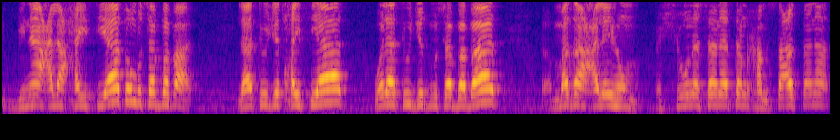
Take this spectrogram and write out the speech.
بناء على حيثيات ومسببات. لا توجد حيثيات ولا توجد مسببات. مضى عليهم 20 سنة 15 سنة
